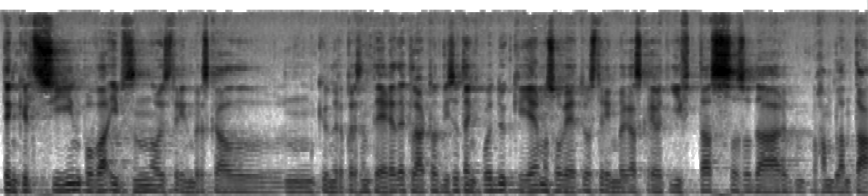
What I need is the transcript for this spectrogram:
et enkelt syn på hva Ibsen og Strindberg skal mm, kunne representere. Det er klart at Hvis du tenker på et dukkehjem, og så vet du at Strindberg har skrevet 'Giftas', altså der han bl.a.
